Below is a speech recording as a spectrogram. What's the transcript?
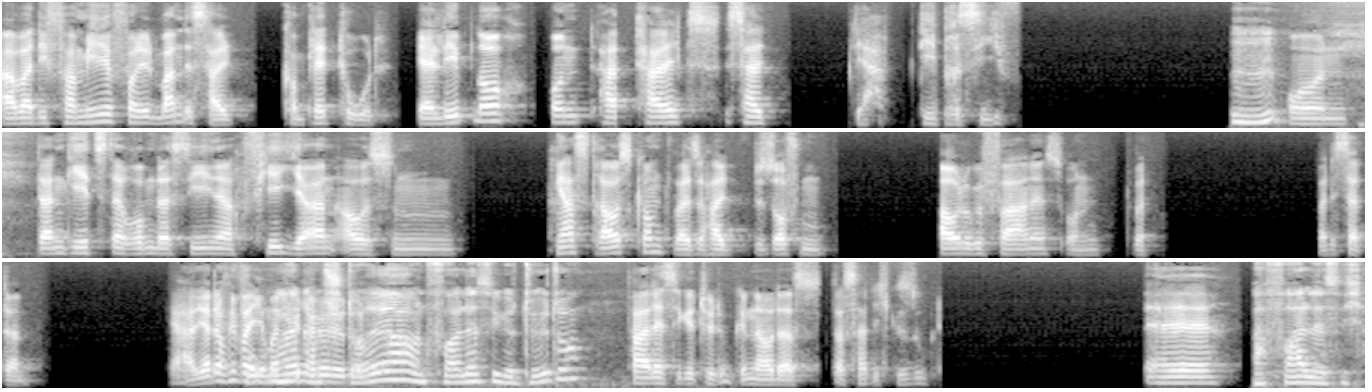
Aber die Familie von dem Mann ist halt komplett tot. Er lebt noch und hat halt, ist halt, ja, depressiv. Mhm. Und dann geht es darum, dass sie nach vier Jahren aus dem Knast rauskommt, weil sie halt besoffen Auto gefahren ist und was, was ist das dann? Ja, die hat auf jeden Fall jemanden halt getötet. Am Steuer und fahrlässige Tötung? Fahrlässige Tötung, genau das. Das hatte ich gesucht. Äh, Ach, fahrlässig.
